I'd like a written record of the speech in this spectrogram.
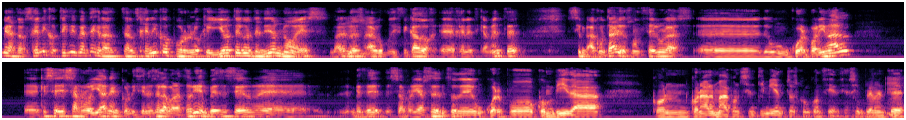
mira, transgénico, técnicamente transgénico, por lo que yo tengo entendido, no es, ¿vale? No es algo modificado eh, genéticamente. al contrario, son células eh, de un cuerpo animal que se desarrollan en condiciones de laboratorio en vez de ser, en vez de desarrollarse dentro de un cuerpo con vida, con, alma, con sentimientos, con conciencia. Simplemente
